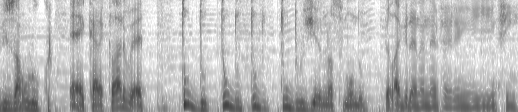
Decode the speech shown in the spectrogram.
visar o lucro. É, cara, claro, é tudo, tudo, tudo, tudo gira no nosso mundo pela grana, né, velho? E, enfim,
